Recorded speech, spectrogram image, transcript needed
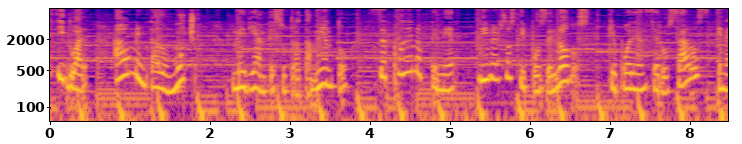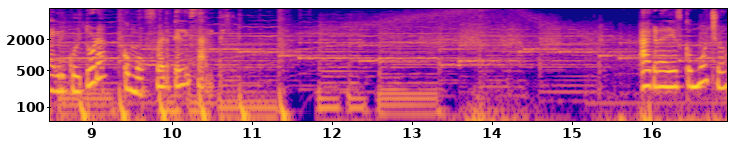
residual ha aumentado mucho Mediante su tratamiento se pueden obtener diversos tipos de lodos que pueden ser usados en agricultura como fertilizante. Agradezco mucho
